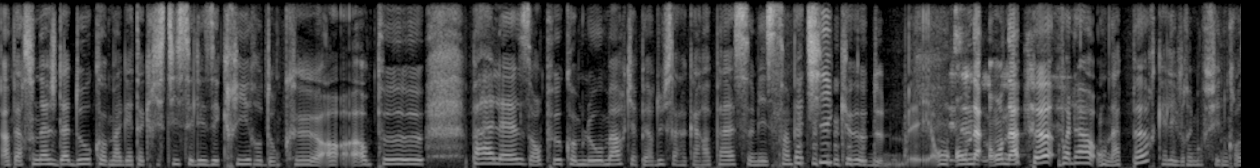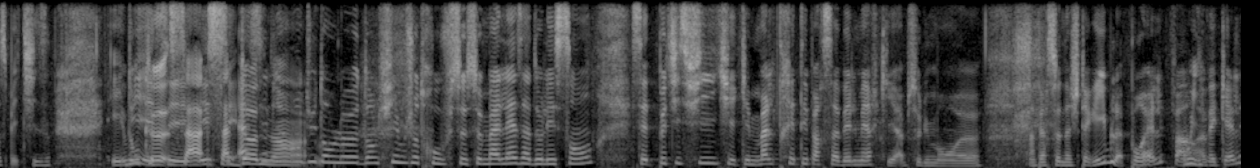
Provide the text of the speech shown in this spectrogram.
un personnage d'ado comme Agatha Christie sait les écrire, donc euh, un, peu pas à l'aise, un peu comme le homard qui a perdu sa carapace, mais sympathique. Euh, de, on, a, on a peur, voilà, on a peur qu'elle ait vraiment fait une grosse bêtise. Et, donc ça, ça donne. Assez bien rendu dans le dans le film, je trouve, ce, ce malaise adolescent, cette petite fille qui, qui est maltraitée par sa belle-mère, qui est absolument un personnage terrible pour elle, enfin avec elle.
